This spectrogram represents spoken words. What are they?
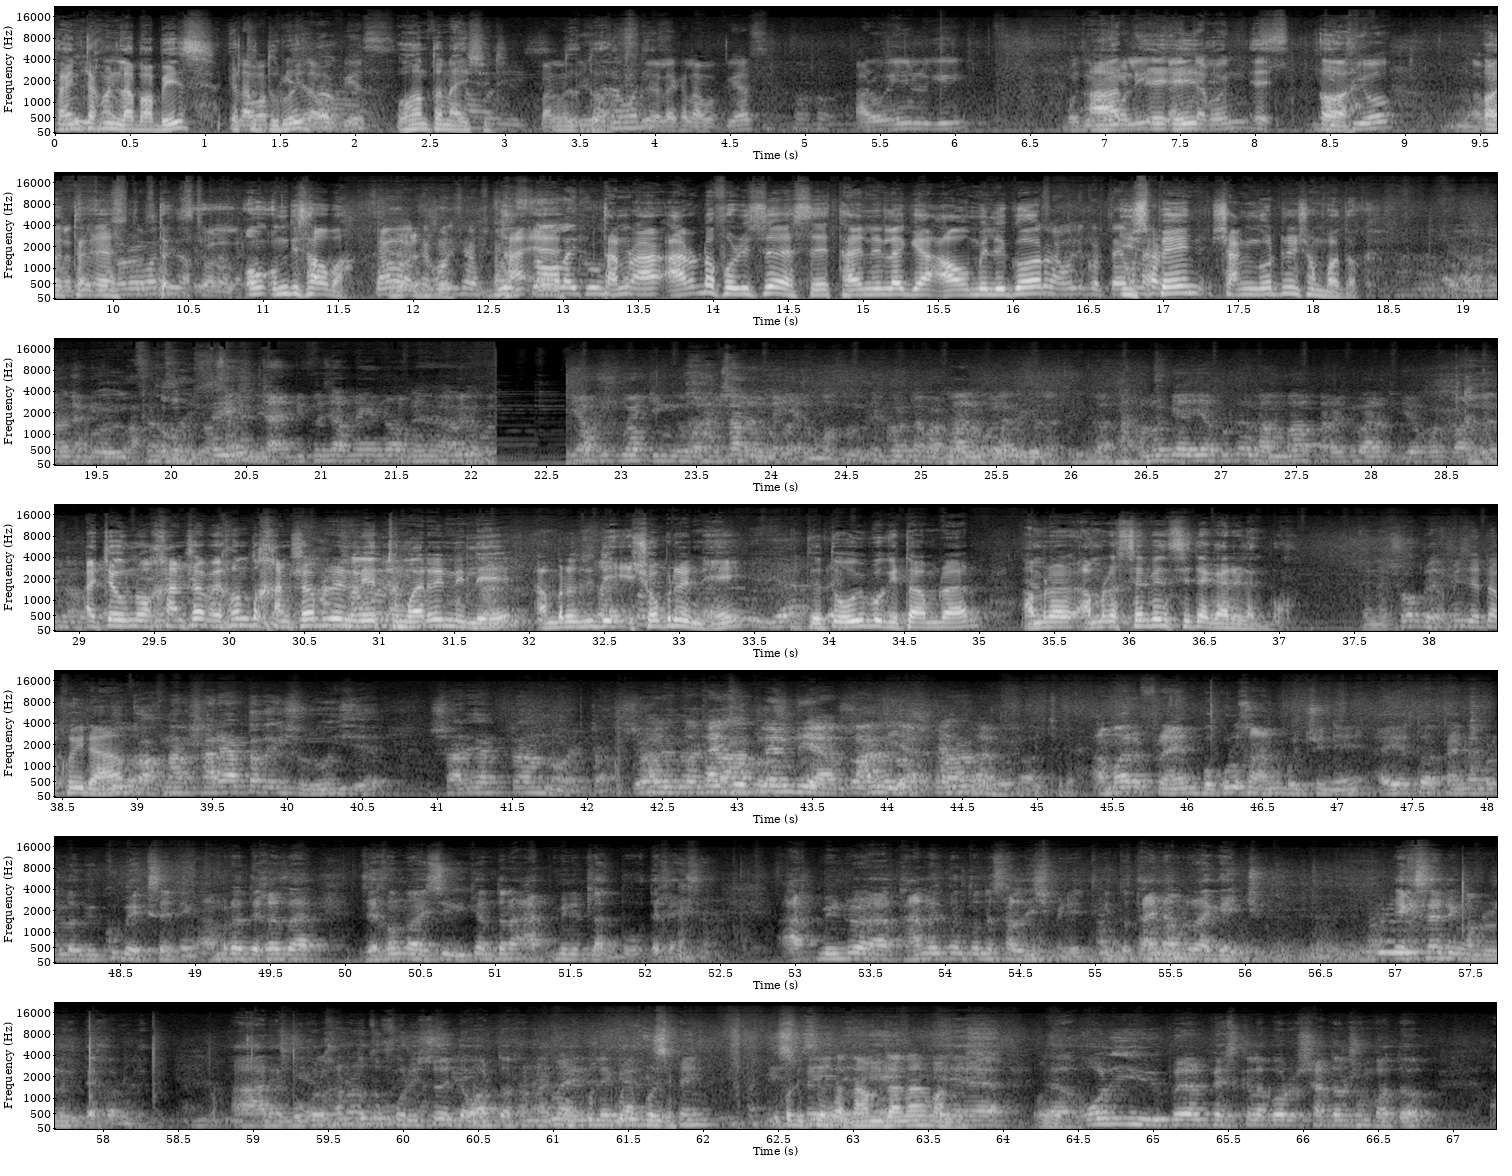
তাই তখন লাভাবিজ একটু দূরে ওখান তো নাইছি আৰু এই লগি আর এই- তখন এ- দ্বিতীয়। অমদি চাও বা চাও আর এখন সব তার আর একটা পরিচয় আছে। থাইনি লাগে আওয়ামী লীগর আওয়ামী লীগ করতে হবে না। স্পেন সাংগঠনিক সম্পাদক। আচ্ছা উনো খান সাহেব এখন তো খান সাহেবরে নিলে তোমারে নিলে আমরা যদি এসবরে নেই তো তো ওইব তো আমরা আমরা আমরা সেভেন সিটে গাড়ি লাগবো। আমি যেটা কইরাম আপনার সাড়ে আটটা থেকে শুরু হয়েছে আমার ফ্রেন্ড বকুল খান বুঝছি নে আইয়া তো তাই আমরা লগে খুব এক্সাইটিং আমরা দেখা যায় যখন আইসি এখান তো আট মিনিট লাগবো দেখাইছে। আট মিনিট আর থান এখান তো চল্লিশ মিনিট কিন্তু তাই আমরা আগে আইছি। এক্সাইটিং আমরা লগে দেখার লাগে। আর বকুল খানের তো পরিচয় দেওয়ার দরকার নাই। নাম জানা মানুষ অল ইউরোপিয়ান প্রেস ক্লাবের সাধারণ সম্পাদক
